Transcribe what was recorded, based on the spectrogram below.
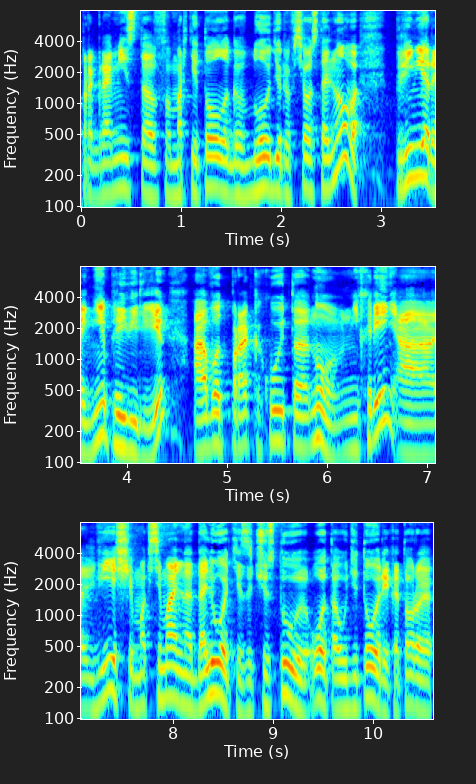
программистов, маркетологов, блогеров, все остального примеры не привели, а вот про какую-то, ну, не хрень, а вещи максимально далекие зачастую от аудитории, которая,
